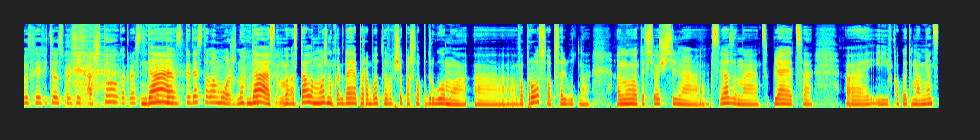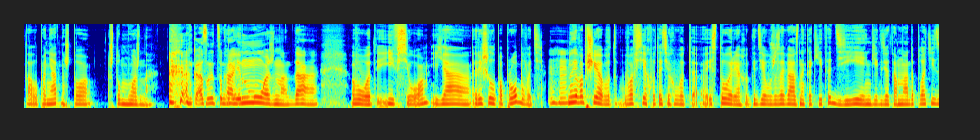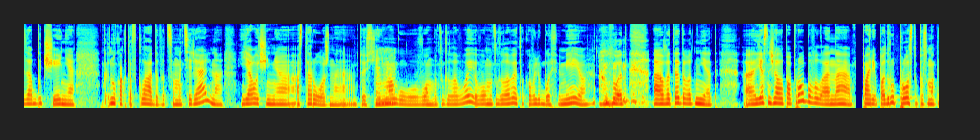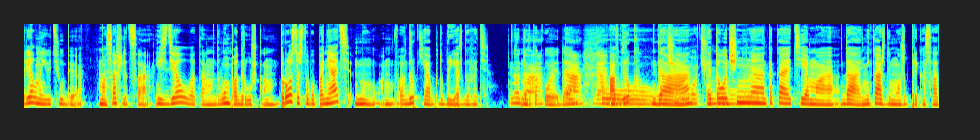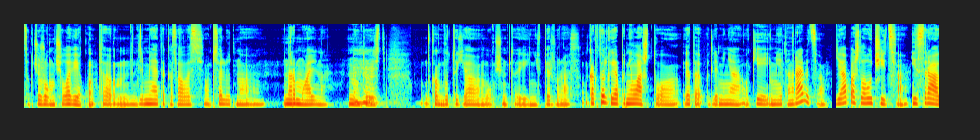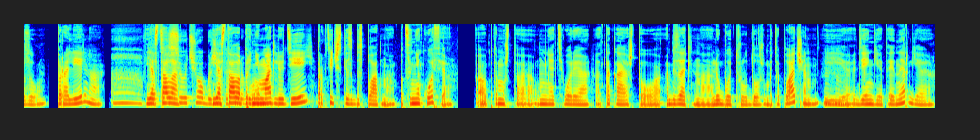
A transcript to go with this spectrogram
Вот я хотела спросить, а что как раз таки, да. когда, когда стало можно? Да, стало можно, когда я поработала, вообще пошла по другому э, вопросу абсолютно. Но это все очень сильно связано, цепляется. Э, и в какой-то момент стало понятно, что, что можно. Оказывается, Кайф. блин, можно, да. Вот, и все. Я решила попробовать. Угу. Ну, я вообще вот во всех вот этих вот э, историях, где уже завязаны какие-то деньги, где там надо платить за обучение, ну, как-то вкладываться материально, я очень э, осторожная. То есть я угу. не могу в омут с головой. В омут с головой я только в любовь умею. Вот. А вот это вот нет. А я сначала попробовала, на паре подруг просто посмотрела на Ютубе массаж лица и сделала там двум подружкам. Просто чтобы понять, ну, а вдруг я буду брезговать. Ну, ну да, такое, да. да, да. А вдруг, О, да, очень, очень это мудро. очень э, такая тема, да, не каждый может прикасаться к чужому человеку. Это, для меня это казалось абсолютно нормально. Ну, угу. то есть как будто я, в общем-то, и не в первый раз. Как только я поняла, что это для меня окей, и мне это нравится, я пошла учиться. И сразу параллельно а, я стала, учебы я стала принимать людей практически бесплатно по цене кофе а, потому что у меня теория такая, что обязательно любой труд должен быть оплачен, угу. и деньги это энергия,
